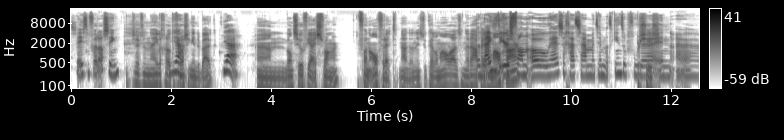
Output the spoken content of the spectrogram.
ze heeft een verrassing. Ze heeft een hele grote Ja. verrassing in de buik. Ja, Ehm, want Sylvia is zwanger van Alfred. Nou, dan is het natuurlijk helemaal uit zijn raap dan lijkt het eerst van, oh, hè, ze gaat samen met hem dat kind opvoeden. Precies. En, eh,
